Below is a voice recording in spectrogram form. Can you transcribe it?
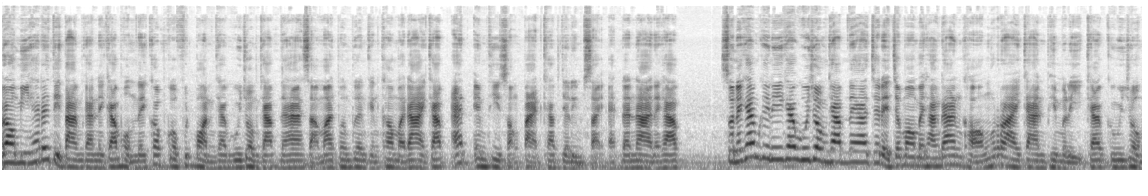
เรามีให้ได้ติดตามกันนะครับผมในครอบครัวฟุตบอลครับคุณผู้ชมครับนะฮะสามารถเพิ่มเพื่อนกันเข้ามาได้ครับ @mt28 ครับอย่าลืมใส่แอดด้านหน้านะครับ ส่วนในค่ำคืนนี้ครับคุณผู้ชมครับนะฮะเจะเด็ดจะมองไปทางด้านของรายการพรีเมียร์ลีกครับคุณผู้ชม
